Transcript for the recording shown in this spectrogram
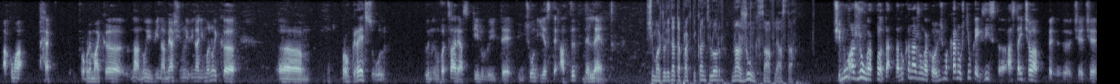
Acum, problema e că na, nu-i vina mea și nu-i vina nimănui că uh, progresul în învățarea stilului de vinciun este atât de lent. Și majoritatea practicanților n-ajung să afle asta. Și nu ajung acolo, dar, dar nu că n-ajung acolo, nici măcar nu știu că există. Asta e ceva pe, ce, ce,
